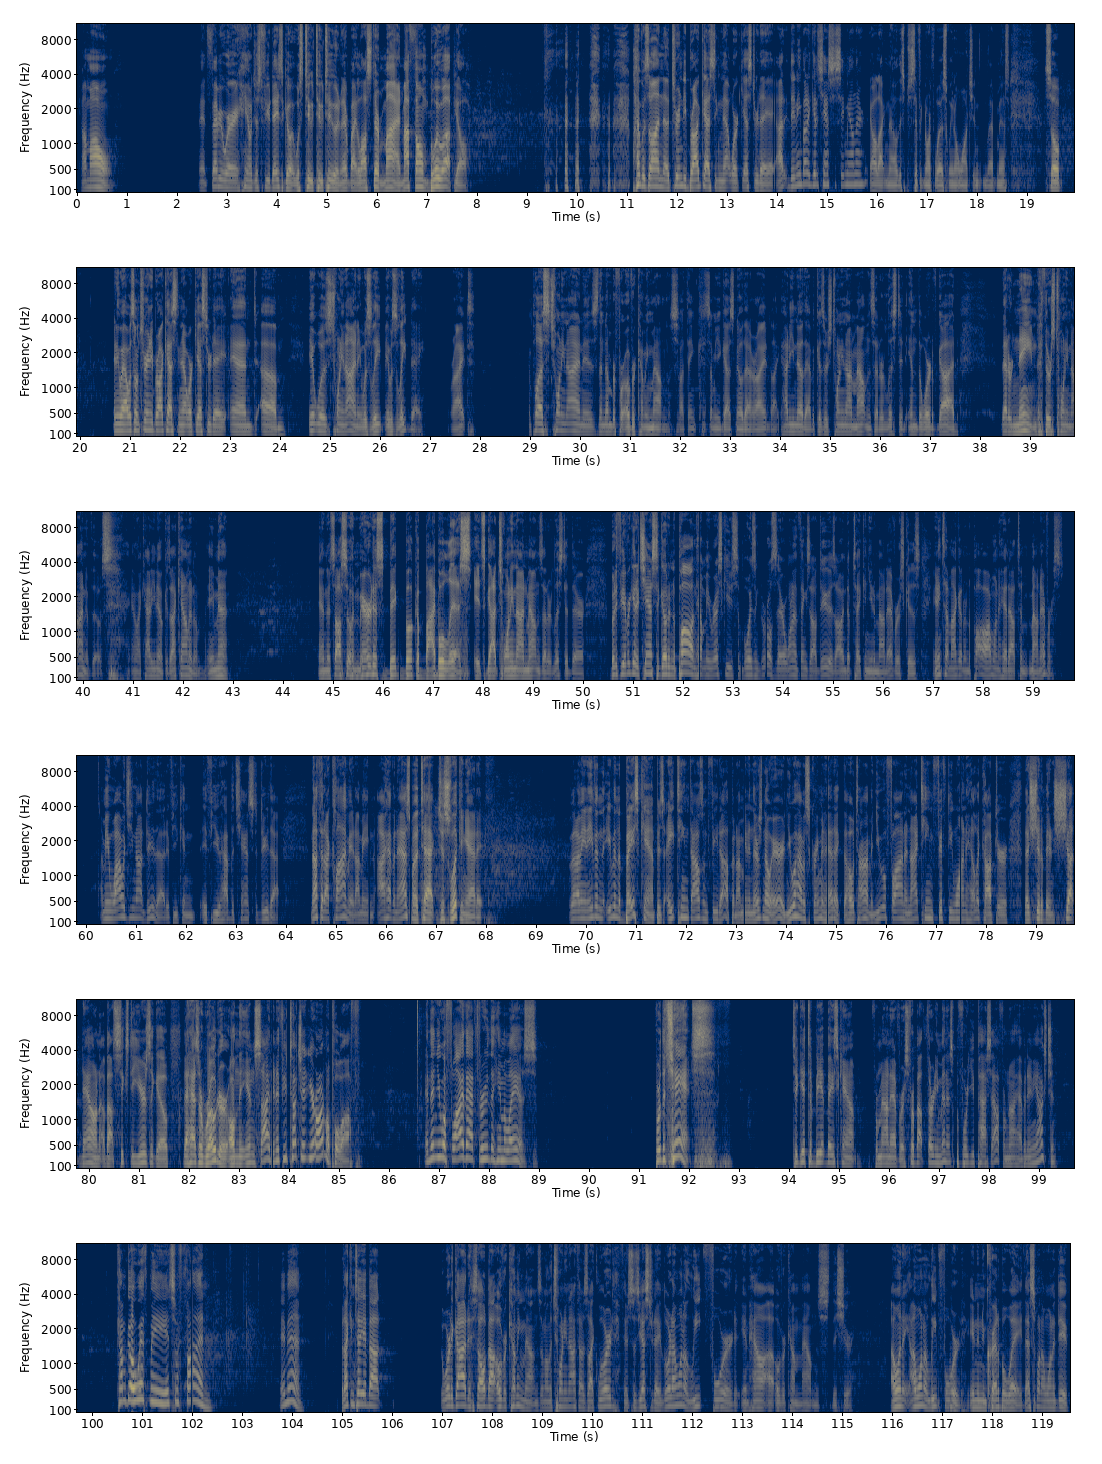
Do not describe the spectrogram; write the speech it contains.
Come on. Man, February, you know, just a few days ago, it was 222 and everybody lost their mind. My phone blew up, y'all. I was on uh, Trinity Broadcasting Network yesterday. I, did anybody get a chance to see me on there? Y'all like, no, this Pacific Northwest, we don't watch it, that mess. So, anyway, I was on Trinity Broadcasting Network yesterday, and um, it was 29. It was leap. It was leap day, right? And plus, 29 is the number for overcoming mountains. I think some of you guys know that, right? Like, how do you know that? Because there's 29 mountains that are listed in the Word of God that are named. There's 29 of those. And like, how do you know? Because I counted them. Amen. And it's also Emeritus Big Book of Bible Lists. It's got 29 mountains that are listed there. But if you ever get a chance to go to Nepal and help me rescue some boys and girls there, one of the things I'll do is I'll end up taking you to Mount Everest because anytime I go to Nepal, I want to head out to Mount Everest. I mean, why would you not do that if you can if you have the chance to do that? Not that I climb it. I mean, I have an asthma attack just looking at it. But I mean, even even the base camp is 18,000 feet up, and I mean, and there's no air, and you will have a screaming headache the whole time, and you will fly in a 1951 helicopter that should have been shut down about 60 years ago that has a rotor on the inside, and if you touch it, your arm will pull off. And then you will fly that through the Himalayas for the chance to get to be at base camp for Mount Everest for about 30 minutes before you pass out from not having any oxygen. Come go with me. It's some fun. Amen. But I can tell you about the Word of God. It's all about overcoming mountains. And on the 29th, I was like, Lord, this was yesterday. Lord, I want to leap forward in how I overcome mountains this year. I want to, I want to leap forward in an incredible way. That's what I want to do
